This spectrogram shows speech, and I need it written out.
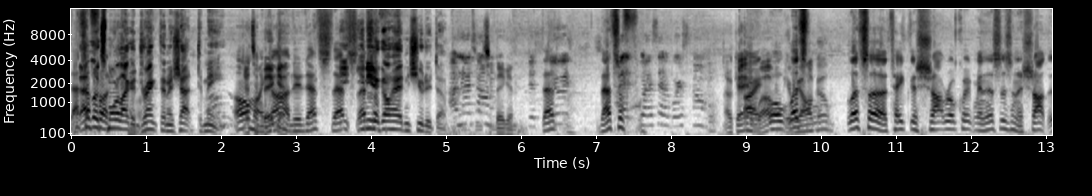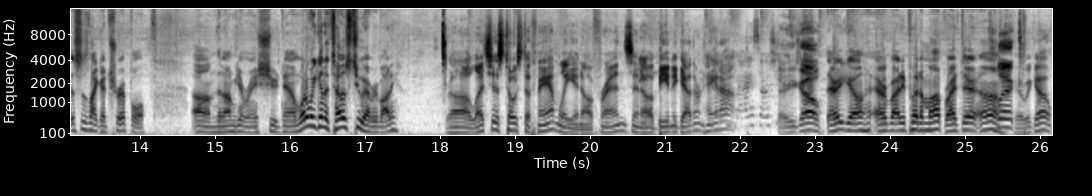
That's that looks fuck- more like a drink than a shot to me. Oh my god, dude! That's that's. You, that's need a, to go ahead and shoot it though. I'm not telling It's a big one. That, that's a. That's what I said. Where's Tony? Okay, All right, well, here let's, we all go. Let's uh, take this shot real quick, man. This isn't a shot. This is like a triple um, that I'm getting ready to shoot down. What are we going to toast to, everybody? Uh, let's just toast a family and uh, friends and uh, being together and hanging out. There you go. There you go. Everybody put them up right there. Uh. Click. There we go.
